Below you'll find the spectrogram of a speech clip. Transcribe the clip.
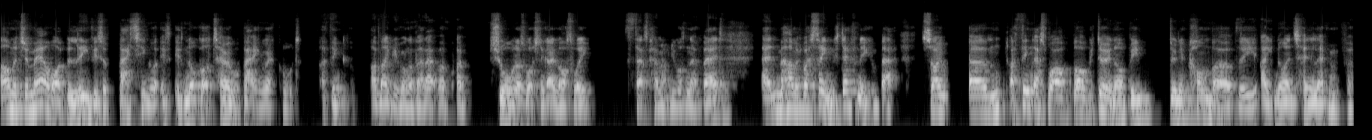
Ahmed Jamal, I believe, is a batting, is, is not got a terrible batting record. I think I may be wrong about that. I'm, I'm sure when I was watching the game last week, stats came up and he wasn't that bad. And Mohamed Wasim was definitely can bat. So um, I think that's what I'll, I'll, be doing. I'll be doing a combo of the 8, 9, 10, 11 for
